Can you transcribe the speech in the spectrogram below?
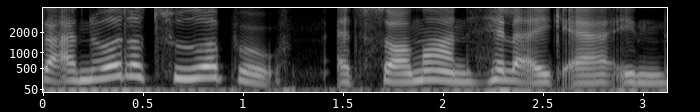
der er noget, der tyder på, at sommeren heller ikke er en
